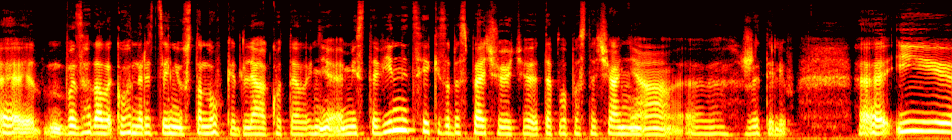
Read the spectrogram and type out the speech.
Е, Ви згадали когенераційні установки для котелень міста Вінниці, які забезпечують теплопостачання жителів. І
